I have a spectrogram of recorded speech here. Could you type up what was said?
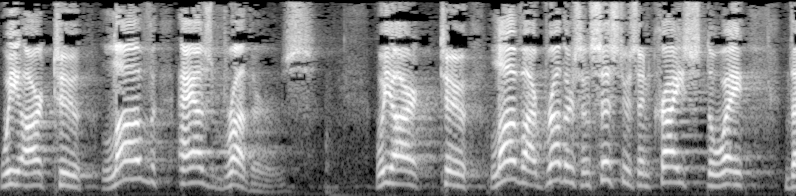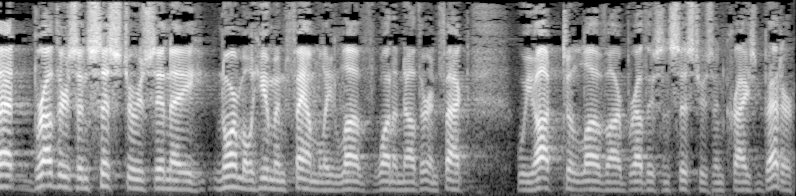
We are to love as brothers. We are to love our brothers and sisters in Christ the way that brothers and sisters in a normal human family love one another. In fact, we ought to love our brothers and sisters in Christ better,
